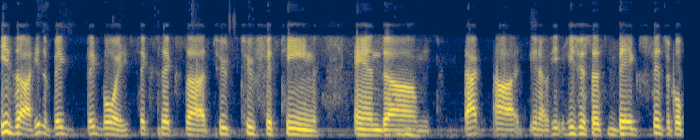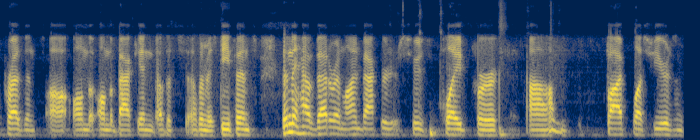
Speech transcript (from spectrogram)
He's uh, he's a big big boy, six six, uh, two two fifteen, and um, that uh, you know he, he's just this big physical presence uh, on the on the back end of the Southern Miss defense. Then they have veteran linebackers who's played for um, five plus years in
